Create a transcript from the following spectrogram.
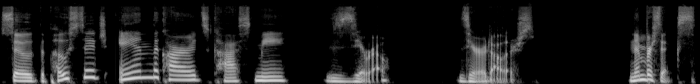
So the postage and the cards cost me zero, zero dollars. Number six,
